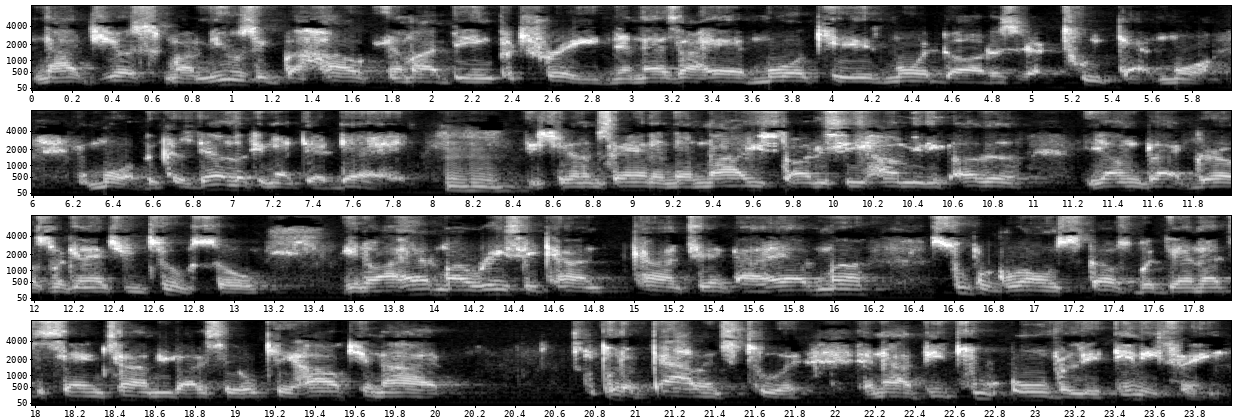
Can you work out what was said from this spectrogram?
not just my music, but how am I being portrayed? And as I had more kids, more daughters, I tweaked that more and more because they're looking at their dad. Mm-hmm. You see what I'm saying? And then now you start to see how many other young black girls looking at you too. So, you know, I have my racy con- content, I have my super grown stuff, but then at the same time, you got to say, okay, how can I put a balance to it and not be too overly anything?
